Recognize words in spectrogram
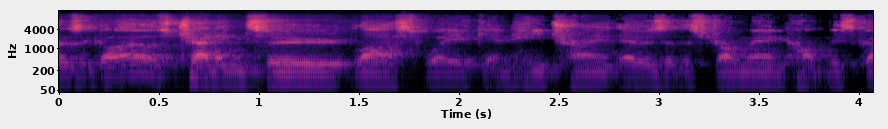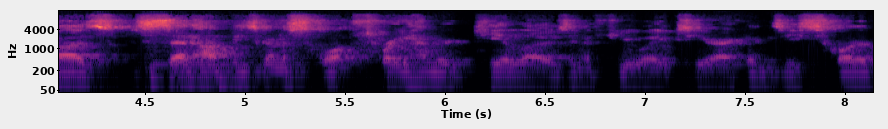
was a guy I was chatting to last week, and he trained. It was at the strongman comp. This guy's set up. He's going to squat 300 kilos in a few weeks. He reckons he squatted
